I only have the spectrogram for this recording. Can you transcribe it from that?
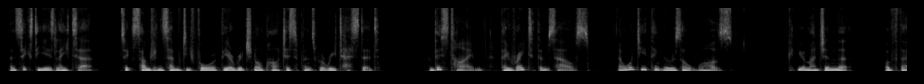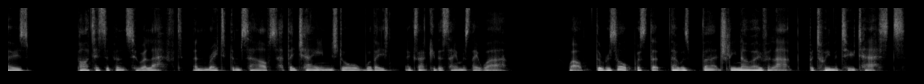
And 60 years later, 674 of the original participants were retested. And this time, they rated themselves. Now, what do you think the result was? Can you imagine that of those participants who were left and rated themselves, had they changed or were they exactly the same as they were? Well, the result was that there was virtually no overlap between the two tests.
